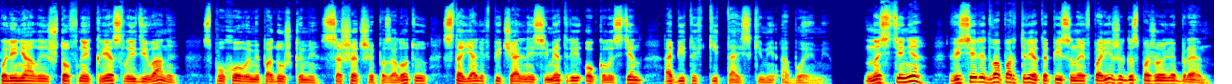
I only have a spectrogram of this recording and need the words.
Полинялые штофные кресла и диваны с пуховыми подушками, сошедшие по золотую, стояли в печальной симметрии около стен, обитых китайскими обоями. На стене висели два портрета, писанные в Париже госпожой Лебрен.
